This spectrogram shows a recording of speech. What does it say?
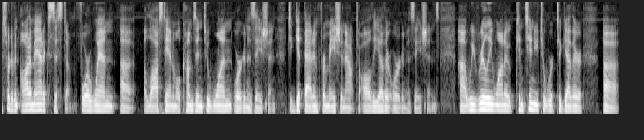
sort of an automatic system for when uh, a lost animal comes into one organization to get that information out to all the other organizations. Uh, we really want to continue to work together uh,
